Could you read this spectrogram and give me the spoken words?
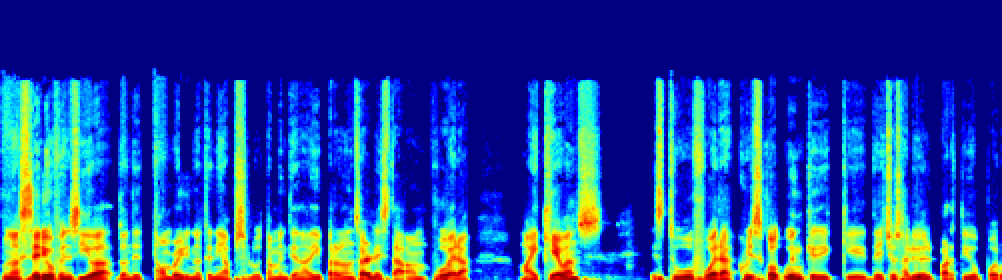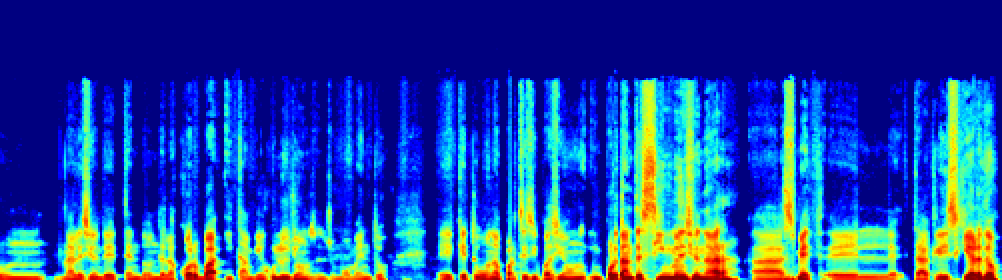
una serie ofensiva donde Tom Brady no tenía absolutamente a nadie para lanzarle, estaban fuera Mike Evans, estuvo fuera Chris Godwin, que, que de hecho salió del partido por una lesión de tendón de la corva, y también Julio Jones en su momento, eh, que tuvo una participación importante, sin mencionar a Smith, el tackle izquierdo,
